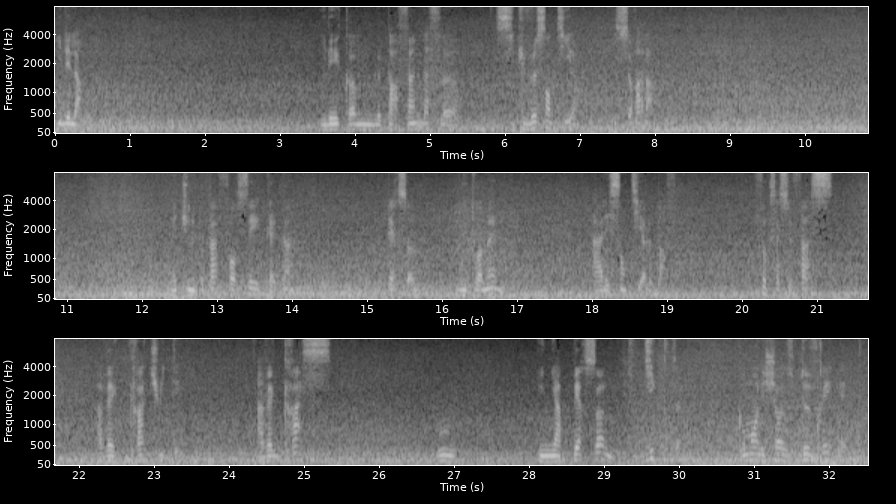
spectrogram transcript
Il est là. Il est comme le parfum de la fleur. Si tu veux sentir, il sera là. Mais tu ne peux pas forcer quelqu'un, personne, ni toi-même, à aller sentir le parfum. Il faut que ça se fasse avec gratuité, avec grâce, il n'y a personne qui dicte comment les choses devraient être.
